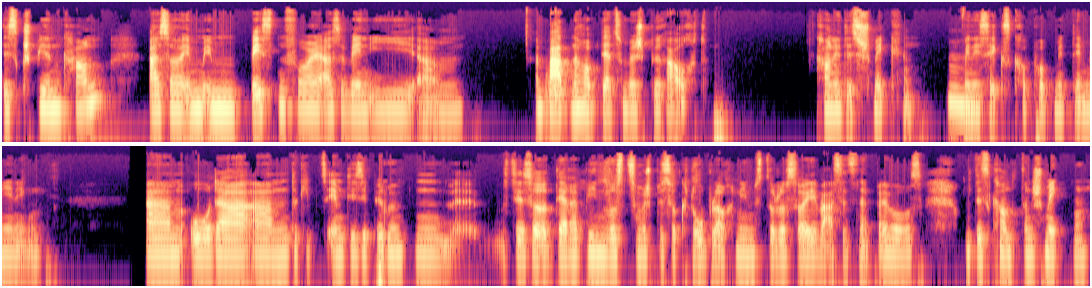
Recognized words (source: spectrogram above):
das spüren kann. Also im, im besten Fall, also wenn ich ähm, einen Partner habe, der zum Beispiel raucht, kann ich das schmecken, mhm. wenn ich Sex gehabt habe mit demjenigen. Ähm, oder ähm, da gibt es eben diese berühmten äh, so Therapien, wo du zum Beispiel so Knoblauch nimmst oder so, ich weiß jetzt nicht bei was. Und das kannst dann schmecken,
